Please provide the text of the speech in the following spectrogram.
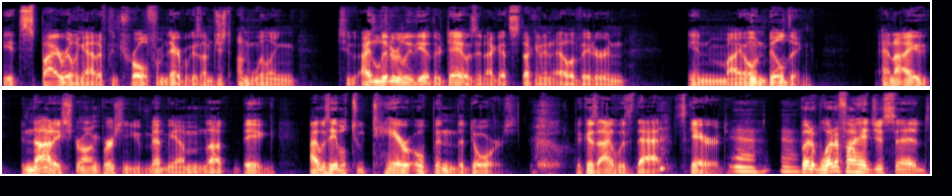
it's spiraling out of control from there because I'm just unwilling to. I literally the other day I was in, I got stuck in an elevator in in my own building and I am not a strong person. You've met me. I'm not big. I was able to tear open the doors because I was that scared. Yeah. yeah. But what if I had just said,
